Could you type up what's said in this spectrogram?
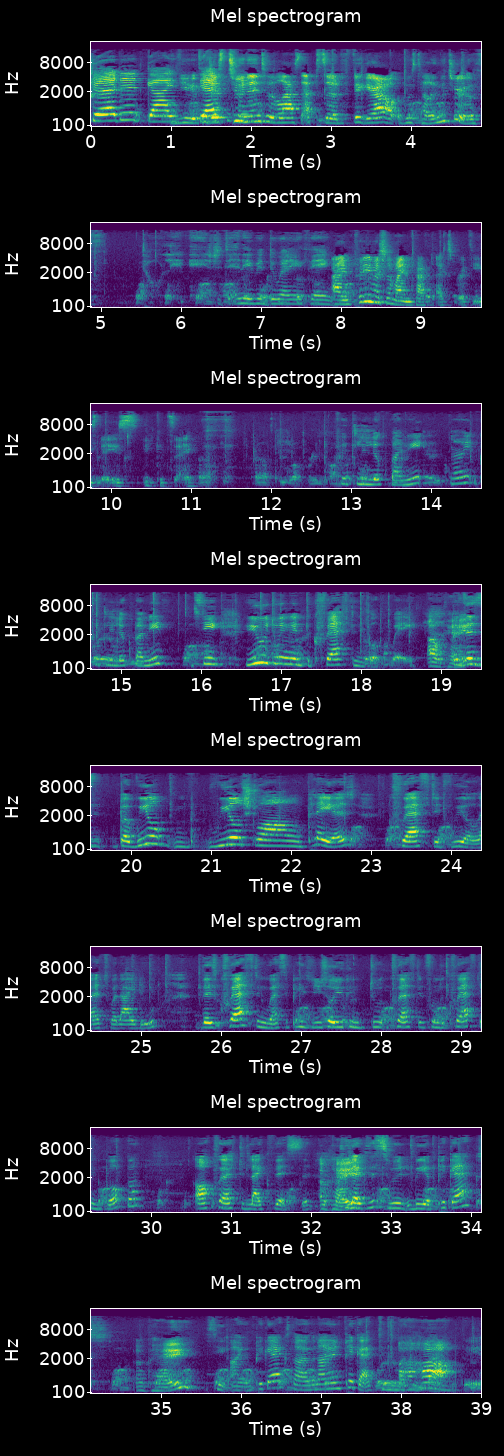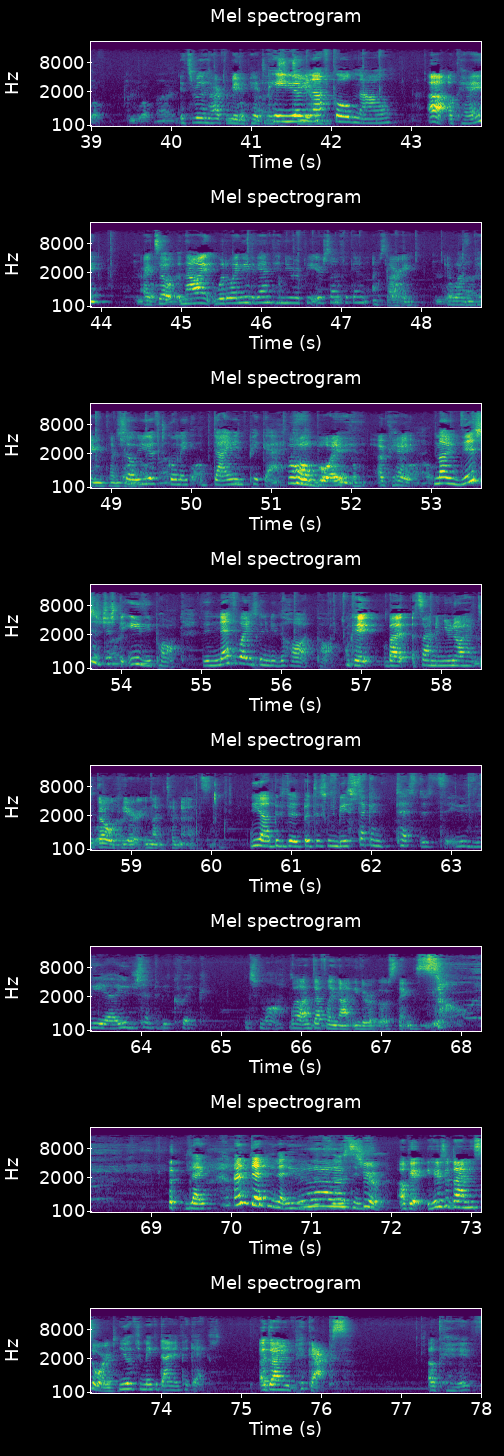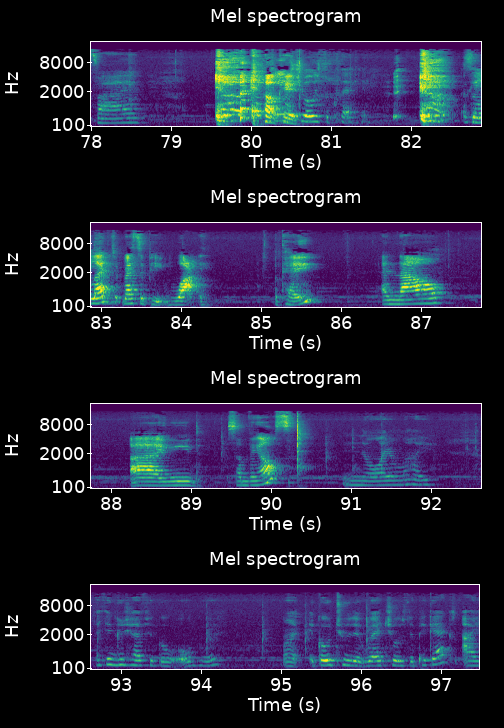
sure did, guys. You can just tune Definitely. into the last episode to figure out who's telling the truth. Totally me. She didn't even do anything. I'm pretty much a Minecraft expert these days, you could say. Quickly look by me, right? Quickly look by me. See, you were doing it the crafting book way. Okay. But, but real, real strong players crafted real. That's what I do. There's crafting recipes, so you can do crafted from the crafting book. All crafted like this. Okay. So like this would be a pickaxe. Okay. See, iron pickaxe. Now I have an iron pickaxe. Aha. Uh-huh. It's really hard for me to pay attention. Okay, you have to enough gold now. Ah, okay. All right, so now I what do I need again? Can you repeat yourself again? I'm sorry, I wasn't paying attention. So you have to go make a diamond pickaxe. Oh boy. Okay. Now this is just the easy part. The next one is going to be the hard part. Okay, but Simon, you know I have to go here in like ten minutes. Yeah, because there, but there's going to be a second test. It's easier. You just have to be quick and smart. Well, I'm definitely not either of those things. So. Like I'm definitely Yeah, those that's things. true. Okay, here's a diamond sword. You have to make a diamond pickaxe. A diamond pickaxe. Okay, five. okay, shows the crafting. Okay. select recipe. Why? Okay, and now I need something else. No, I don't know how you. I think you have to go over. Uh, go to the where it shows the pickaxe. I.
